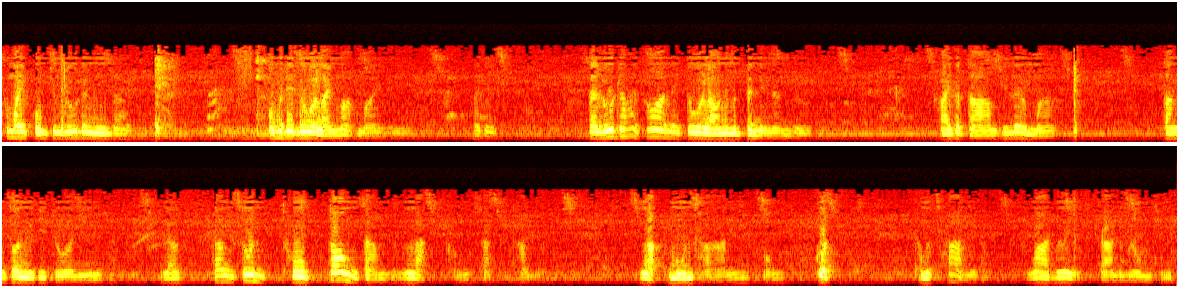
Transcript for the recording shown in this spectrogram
ทำไมผมจึงรู้เรื่องนี้ได้ ผมไม่ได้รู้อะไรมากมายไม่ได้แต่รู้ได้เพราะว่าในตัวเราเนี่ยมันเป็นอย่างนั้นอยู่ใครก็ตามที่เริ่มมา ตั้งต้นที่ตัวนี้นะครับ แล้วตั้งต้นถูกต้องตามหลักของสัจธรรมหลักมูลฐานของกฎธรรมชาตินะครับ ว่าด้วยการดำรงชีวิต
